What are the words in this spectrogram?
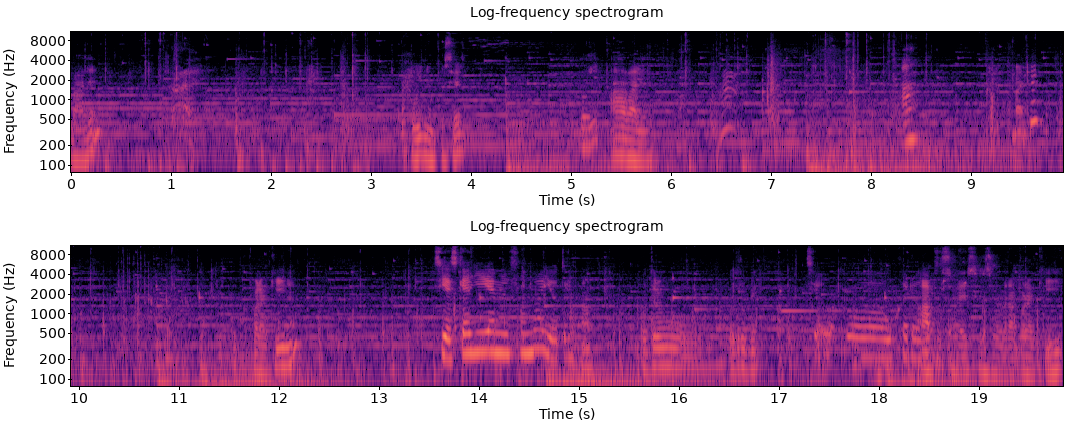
Vale. Uy, no puede ser. Uy. Ah, vale. Ah, Vale. Por aquí, ¿no? sí, es que allí en el fondo hay otro. Ah, otro. ¿Otro qué? Sí, otro agujero. Ah, pues a ver si saldrá por aquí.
